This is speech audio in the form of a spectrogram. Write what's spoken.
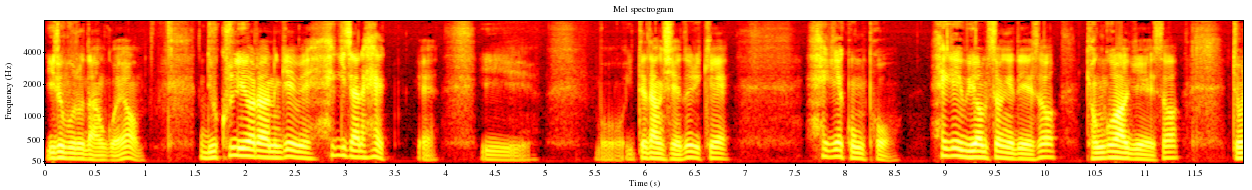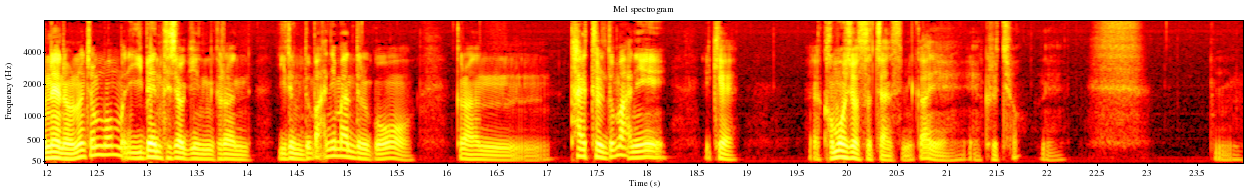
이름으로 나온 거예요. nuclear라는 게 왜 핵이잖아요, 핵. 예. 이, 뭐, 이때 당시에도 이렇게 핵의 공포, 핵의 위험성에 대해서 경고하기 위해서 존 레논은 좀 뭐 이벤트적인 그런 이름도 많이 만들고 그런 타이틀도 많이 이렇게 거머쥐었었지 않습니까? 예, 예 그렇죠. 네. 음,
